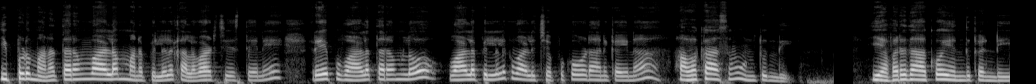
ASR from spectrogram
ఇప్పుడు మన తరం వాళ్ళం మన పిల్లలకు అలవాటు చేస్తేనే రేపు వాళ్ళ తరంలో వాళ్ళ పిల్లలకు వాళ్ళు చెప్పుకోవడానికైనా అవకాశం ఉంటుంది. ఎవరిదాకో ఎందుకండి?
